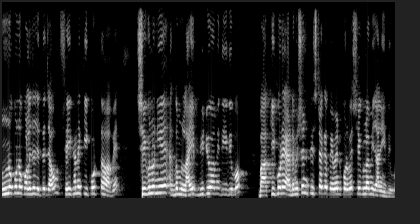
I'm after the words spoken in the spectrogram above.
অন্য কোনো কলেজে যেতে চাও, সেইখানে কি করতে হবে, সেগুলো নিয়ে একদম লাইভ ভিডিও আমি দিয়ে দিব, বা কি করে অ্যাডমিশন ফিসটাকে পেমেন্ট করবে, সেগুলো আমি জানিয়ে দিব।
